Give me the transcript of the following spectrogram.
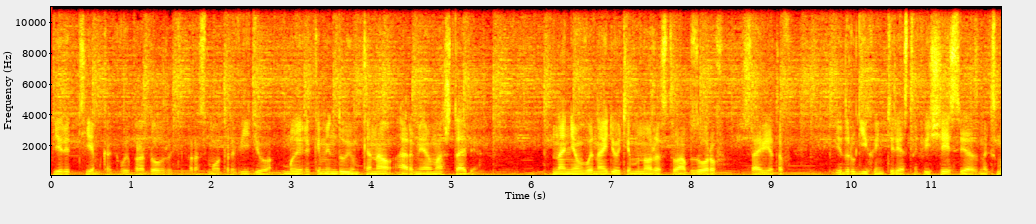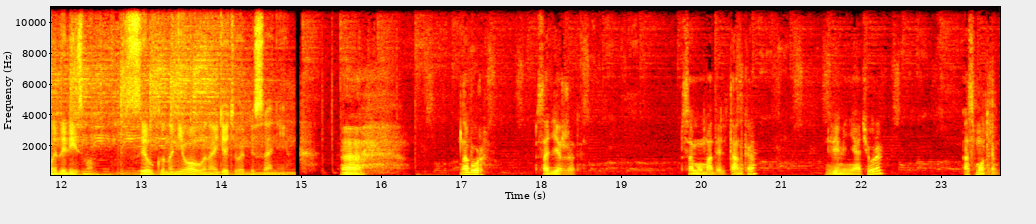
Перед тем, как вы продолжите просмотр видео, мы рекомендуем канал Армия в масштабе. На нем вы найдете множество обзоров, советов и других интересных вещей, связанных с моделизмом. Ссылку на него вы найдете в описании. А, набор содержит саму модель танка, две миниатюры. Осмотрим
